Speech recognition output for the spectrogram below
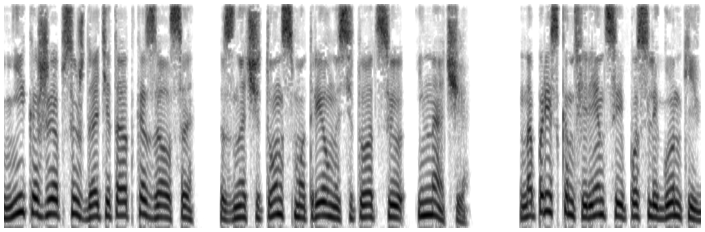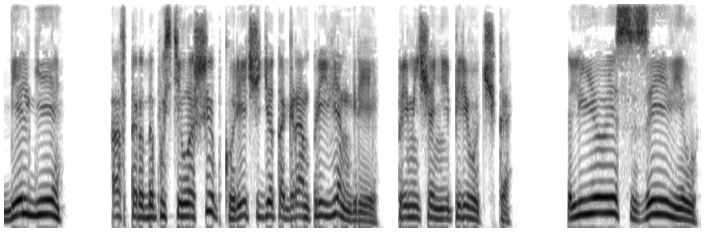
Ника же обсуждать это отказался, значит, он смотрел на ситуацию иначе. На пресс-конференции после гонки в Бельгии автор допустил ошибку, речь идет о Гран-при Венгрии, примечание переводчика. Льюис заявил,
